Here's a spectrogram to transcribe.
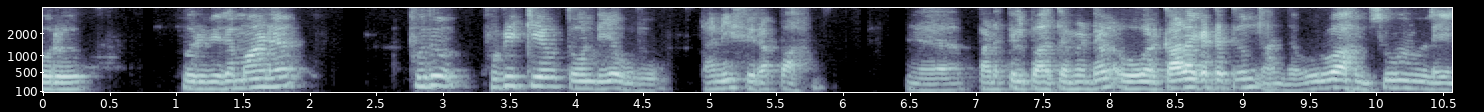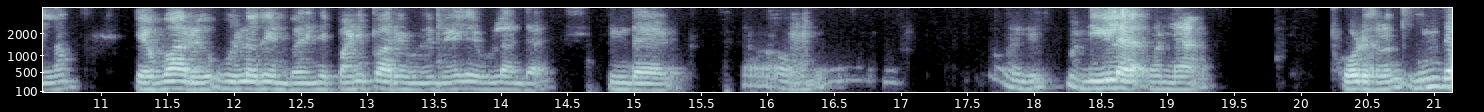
ஒரு ஒரு விதமான புது புவிக்கே தோன்றிய ஒரு தனி சிறப்பாகும். படத்தில் பார்த்தோம் என்றால் ஒவ்வொரு காலகட்டத்திலும் அந்த உருவாகும் சூழ்நிலை எல்லாம் எவ்வாறு உள்ளது என்பது இந்த பனிப்பாறை மேலே உள்ள அந்த இந்த நீல வண்ண கோடுகளும் இந்த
